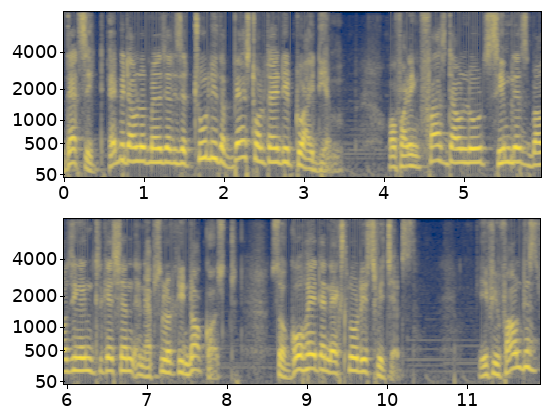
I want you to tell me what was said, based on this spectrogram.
That's it. AB Download Manager is truly the best alternative to IDM, offering fast download, seamless browsing integration, and absolutely no cost. So go ahead and explore its features. If you found this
